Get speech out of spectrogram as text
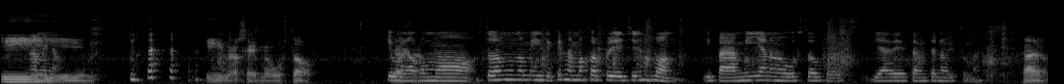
Y... Mí y no sé, me gustó. Y Ya bueno, está. como todo el mundo me dice que es la mejor peli de James Bond y para mí ya no me gustó, pues ya directamente no he visto más. Claro.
